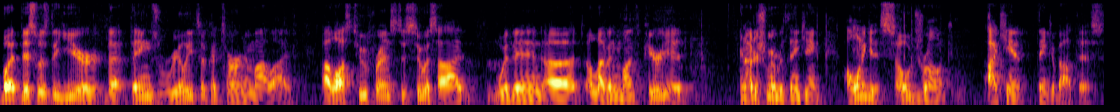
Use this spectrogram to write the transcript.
But this was the year that things really took a turn in my life. I lost two friends to suicide within a 11 month period. And I just remember thinking, I want to get so drunk, I can't think about this.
